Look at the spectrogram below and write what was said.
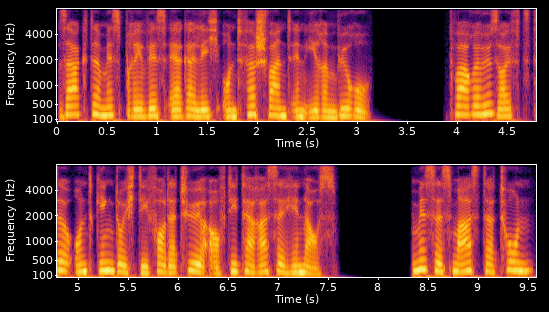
sagte Miss Brevis ärgerlich und verschwand in ihrem Büro. Poirot seufzte und ging durch die Vordertür auf die Terrasse hinaus. Mrs. Masterton,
